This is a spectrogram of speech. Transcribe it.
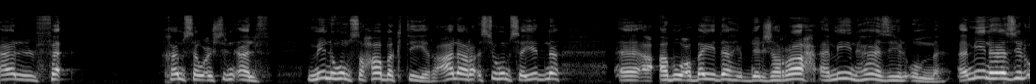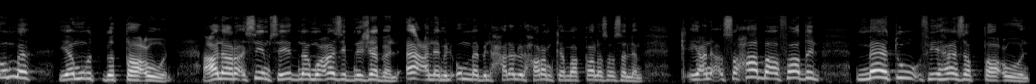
ألف 25 ألف منهم صحابة كتير. على رأسهم سيدنا أبو عبيدة بن الجراح أمين هذه الأمة. أمين هذه الأمة يموت بالطاعون. على رأسهم سيدنا معاذ بن جبل أعلم الأمة بالحلال والحرام كما قال صلى الله عليه وسلم. يعني صحابة أفاضل ماتوا في هذا الطاعون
